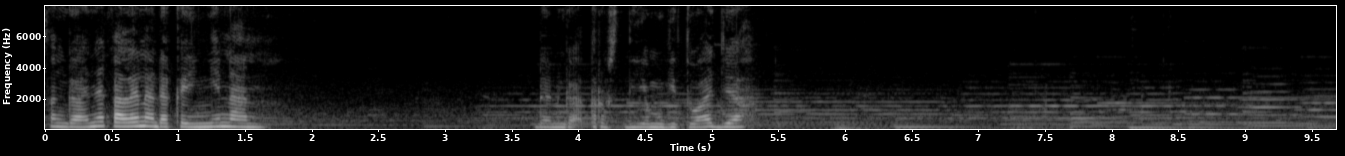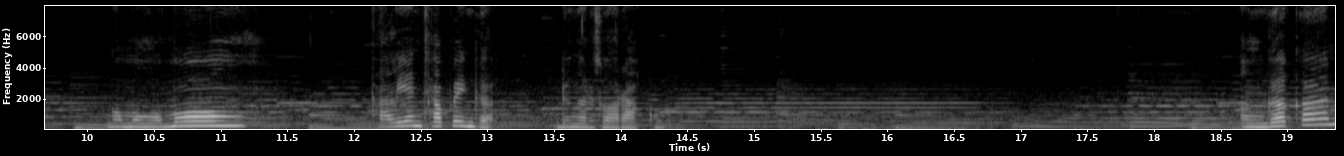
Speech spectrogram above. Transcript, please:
Seenggaknya kalian ada keinginan dan gak terus diem gitu aja. Ngomong-ngomong, kalian capek gak dengar suaraku? Enggak kan?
